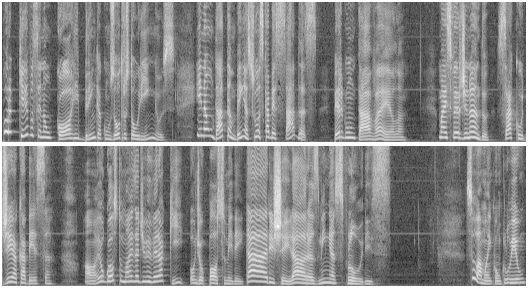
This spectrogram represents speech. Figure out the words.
Por que você não corre e brinca com os outros tourinhos? E não dá também as suas cabeçadas? perguntava ela. Mas Ferdinando sacudia a cabeça. Ah, eu gosto mais é de viver aqui, onde eu posso me deitar e cheirar as minhas flores. Sua mãe concluiu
